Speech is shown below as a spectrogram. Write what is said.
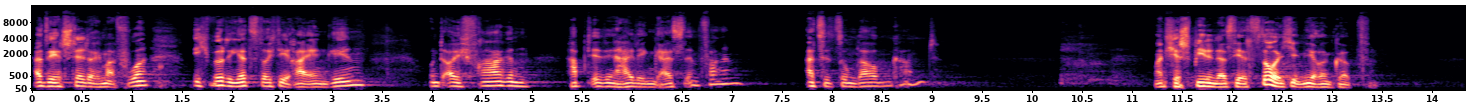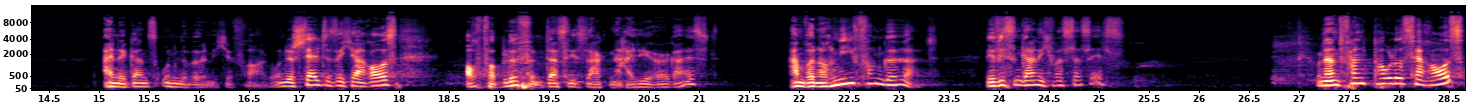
Also jetzt stellt euch mal vor, ich würde jetzt durch die Reihen gehen und euch fragen, habt ihr den Heiligen Geist empfangen, als ihr zum Glauben kamt? Manche spielen das jetzt durch in ihren Köpfen. Eine ganz ungewöhnliche Frage. Und es stellte sich heraus, auch verblüffend, dass sie sagten, Heiliger Geist, haben wir noch nie von gehört. Wir wissen gar nicht, was das ist. Und dann fand Paulus heraus,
